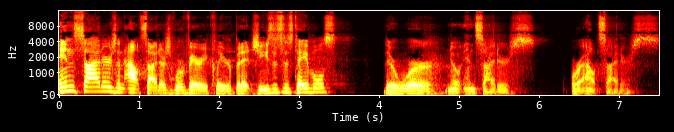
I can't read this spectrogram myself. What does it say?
insiders and outsiders were very clear. But at Jesus' tables, there were no insiders or outsiders.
